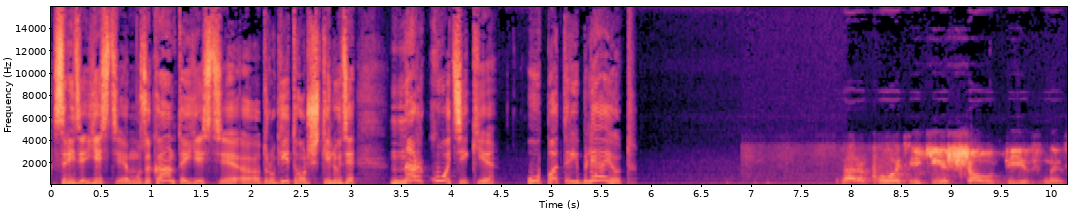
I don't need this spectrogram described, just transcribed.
среде, есть э, музыканты, есть э, другие творческие люди, наркотики употребляют? Наркотики, шоу-бизнес,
